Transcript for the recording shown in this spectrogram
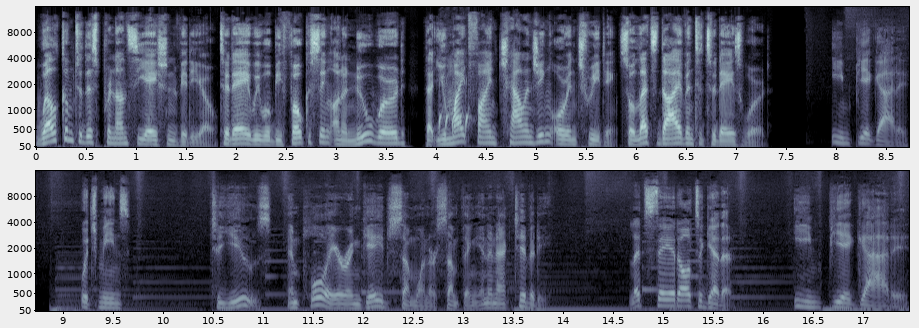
Welcome to this pronunciation video. Today we will be focusing on a new word that you might find challenging or intriguing. So let's dive into today's word. Impiegare, which means To use, employ or engage someone or something in an activity. Let's say it all together. impiegare,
